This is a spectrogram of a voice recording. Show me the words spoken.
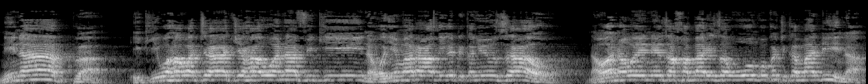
Ninaapa ikiwa hawatacha hao wanafiki na wenye maradhi katika nyoyo zao na wanaoeneza habari za uongo katika Madina,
